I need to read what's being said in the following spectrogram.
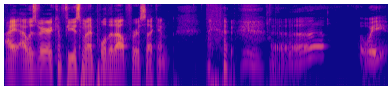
I, I was very confused when I pulled it out for a second. uh, wait.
